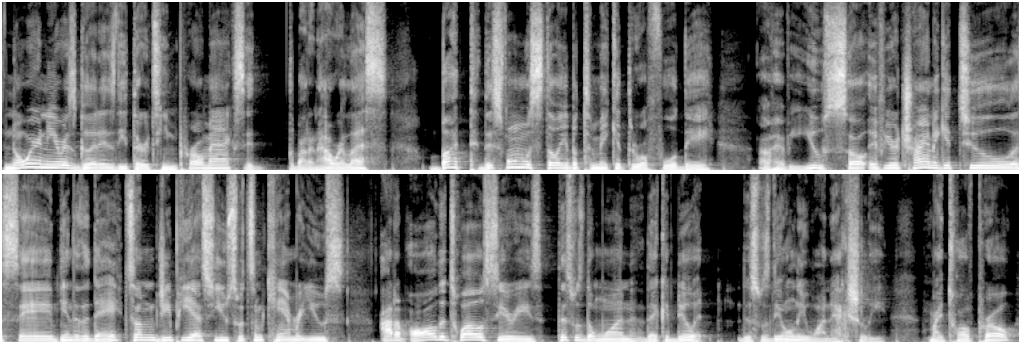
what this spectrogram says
Nowhere near as good as the 13 Pro Max. It about an hour less, but this phone was still able to make it through a full day of heavy use. So if you're trying to get to, let's say, the end of the day, some GPS use with some camera use, out of all the 12 series, this was the one that could do it. This was the only one, actually. My 12 Pro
